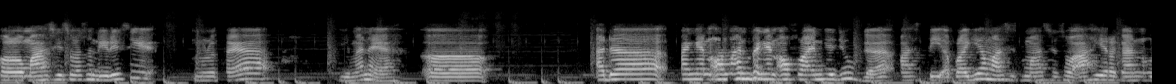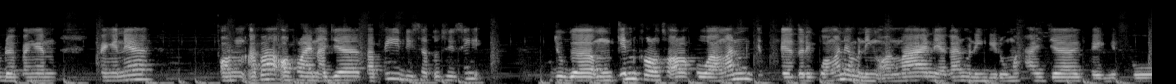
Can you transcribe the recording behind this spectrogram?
Kalau mahasiswa sendiri sih menurut saya gimana ya? Uh, ada pengen online pengen offline-nya juga pasti. Apalagi yang mahasiswa mahasiswa akhir kan udah pengen pengennya on apa offline aja. Tapi di satu sisi juga mungkin kalau soal keuangan kita lihat dari keuangan ya mending online ya kan mending di rumah aja kayak gitu.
